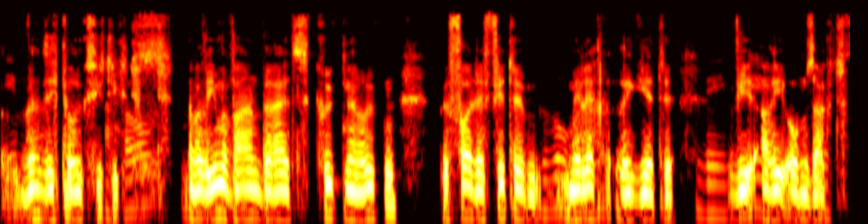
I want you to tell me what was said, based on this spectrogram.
werden sich berücksichtigt. Aber wie immer waren bereits Krücken an Rücken, bevor der vierte Melech regierte, wie Ari oben sagt.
